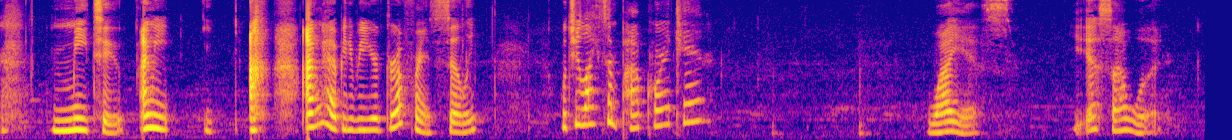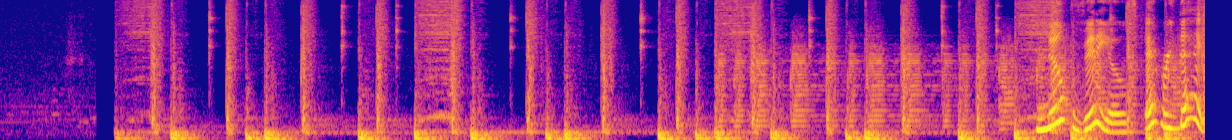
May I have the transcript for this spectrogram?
Me too. I mean, I'm happy to be your girlfriend, silly. Would you like some popcorn, Ken? Why, yes. Yes, I would. New videos every day.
